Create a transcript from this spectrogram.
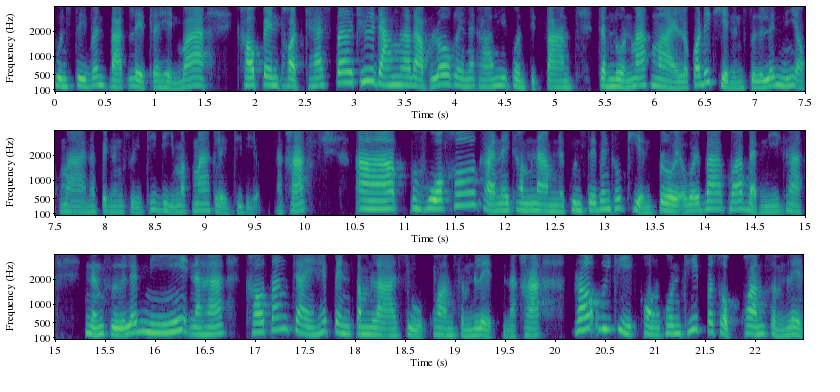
คุณสตีเวนบัตเลตจะเห็นว่าเขาเป็นพอดแคสเตอร์ชื่อดังระดับโลกเลยนะคะ มีคนติดตามจำนวนมากมาย แล้วก็ได้เขียนหนังสือเล่มนี้ออกมานะเป็นหนังสือที่ดีมาก ๆ เลยทีเดียวนะคะ อ่า หัวข้อค่ะในคำนำเนี่ยคุณเซเว่นเขาเขียนโปรยเอาไว้บ้างว่าแบบนี้ค่ะ หนังสือเล่มนี้นะคะเขาตั้งใจให้เป็นตำราสู่ความสำเร็จนะคะ เพราะวิถีของคนที่ประสบความสำเร็จ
